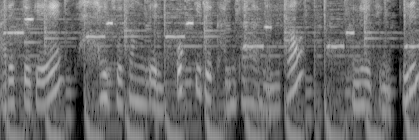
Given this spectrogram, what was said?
아래쪽에 잘 조성된 꽃길을 감상하면서 그늘진 길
